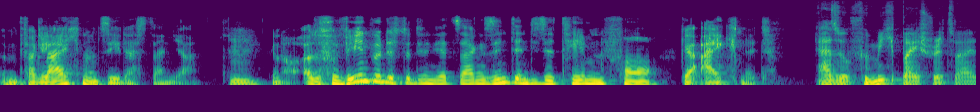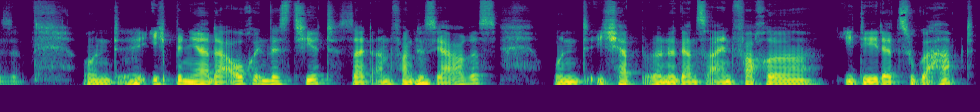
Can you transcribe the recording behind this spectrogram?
ähm, vergleichen und sehe das dann ja. Mhm. Genau. Also für wen würdest du denn jetzt sagen, sind denn diese Themenfonds geeignet? Also für mich beispielsweise. Und mhm. ich bin ja da auch investiert seit Anfang mhm. des Jahres und ich habe eine ganz einfache Idee dazu gehabt.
